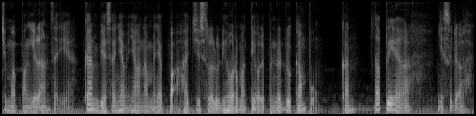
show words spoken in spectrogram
cuma panggilan saja. kan biasanya yang namanya Pak Haji selalu dihormati oleh penduduk kampung, kan? Tapi ya, ya sudahlah.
